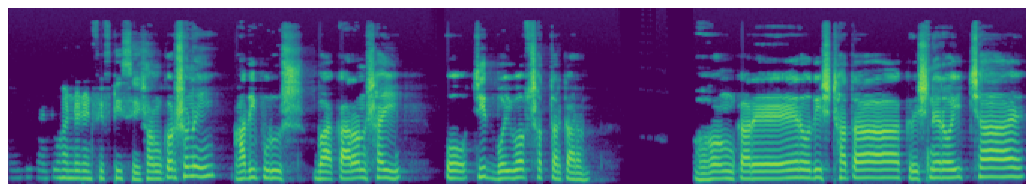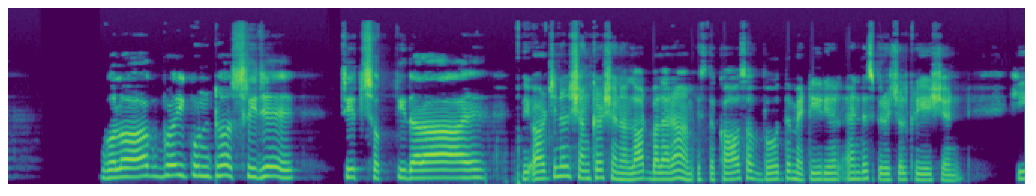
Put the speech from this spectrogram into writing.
20.256 সংকর্ষণেই আদি পুরুষ বা কারণসায়ী ও চিৎ বৈভব সত্তার কারণ অহংকারের অধিষ্ঠাতা কৃষ্ণের ইচ্ছায় গোলক বৈকুণ্ঠ সৃজে চিৎ শক্তি দ্বারায় The original Shankarshana, Lord Balaram, is the cause of both the material and the spiritual creation. He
